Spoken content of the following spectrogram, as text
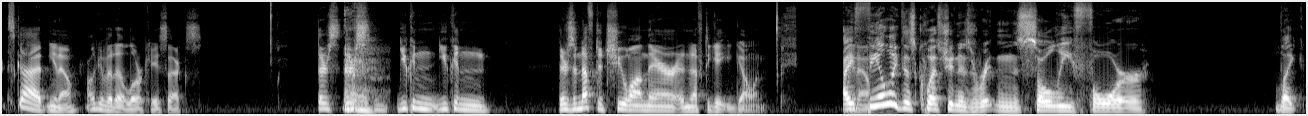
it's got, you know, I'll give it a lowercase x. There's there's you can you can there's enough to chew on there and enough to get you going. I You know. feel like this question is written solely for like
